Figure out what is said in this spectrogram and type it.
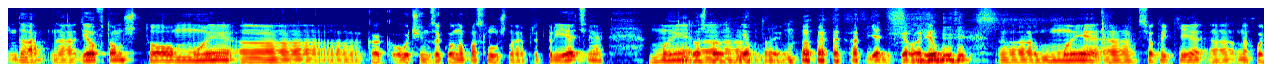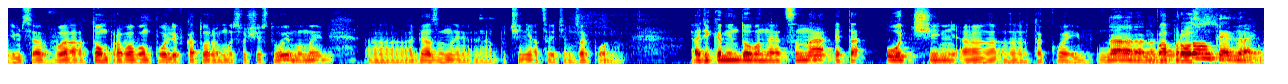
да, да. Э, дело в том, что мы, э, как очень законопослушное предприятие, мы... Не то, что некоторые. Я не говорил. Мы все-таки находимся в том правовом поле, в котором мы существуем, и мы обязаны подчиняться этим законам. Рекомендованная цена это очень э, такой да, да, да, вопрос. Тонкая грань.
